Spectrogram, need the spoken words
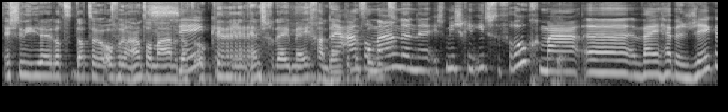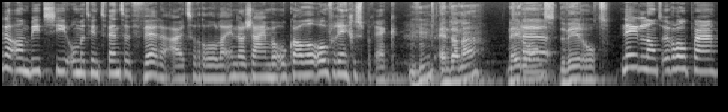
Is er een idee dat, dat er over een aantal maanden... dat ook kinderen in Enschede mee gaan Nou denken? ja, aantal maanden is misschien iets te vroeg, maar wij hebben zeker de ambitie om het in Twente verder uit te rollen. En daar zijn we ook al wel over in gesprek. Mhm. En daarna? Nederland, de wereld? Nederland, Europa.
